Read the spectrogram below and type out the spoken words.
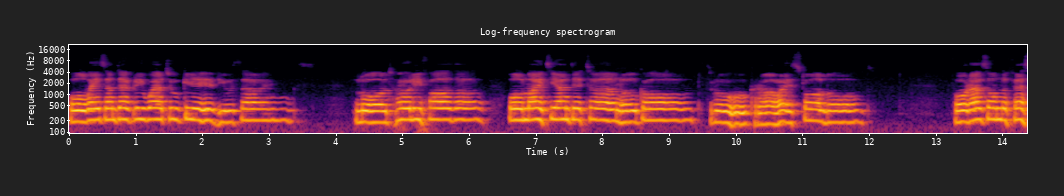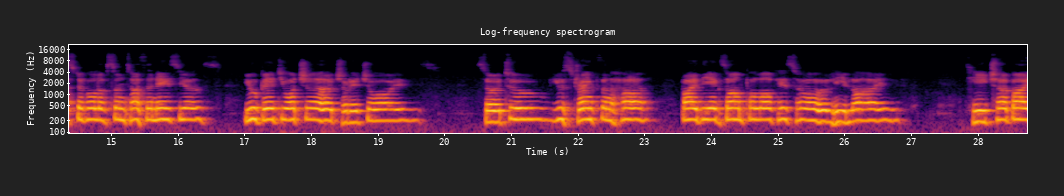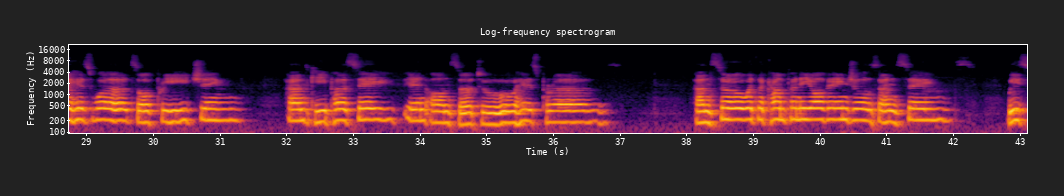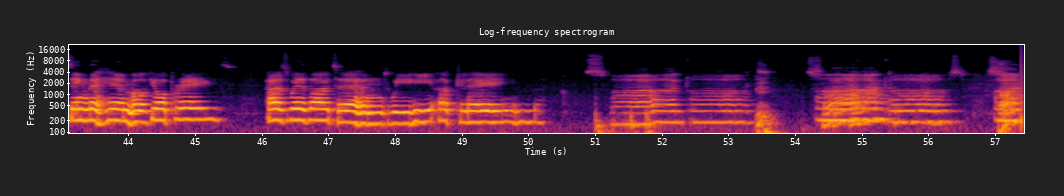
always and everywhere to give you thanks. Lord, Holy Father, Almighty and eternal God, through Christ our Lord. For as on the festival of St. Athanasius you bid your church rejoice, so too you strengthen her by the example of his holy life. Teach her by his words of preaching, and keep her safe in answer to his prayers. And so, with the company of angels and saints, we sing the hymn of your praise, as without end we acclaim. Sanctus, Sanctus,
